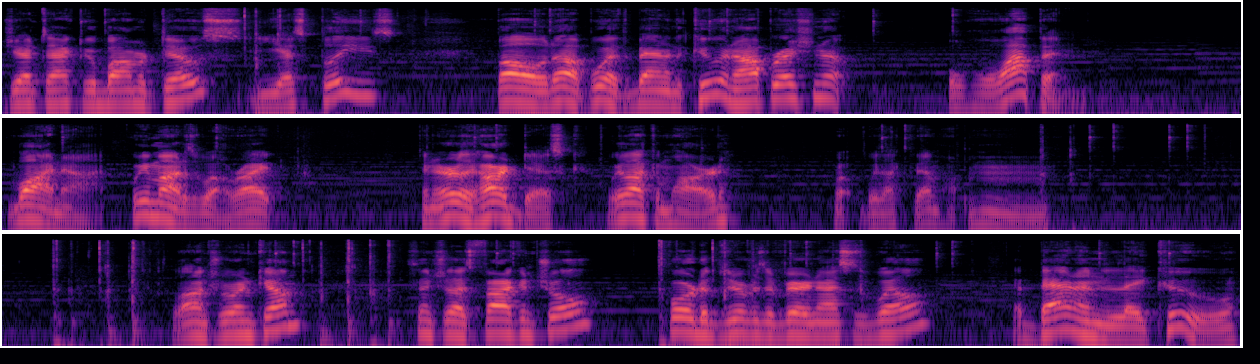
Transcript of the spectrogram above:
Jet Tactical Bomber Dose? Yes, please. Followed up with Abandon the Coup and Operation Wappen. Why not? We might as well, right? An early hard disk. We like them hard. Well, we like them hard. Hmm. Longshore income. Centralized fire control. Forward observers are very nice as well. Abandon Le Coup.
